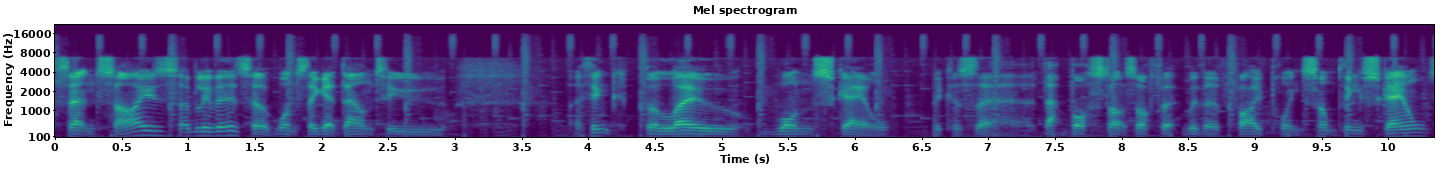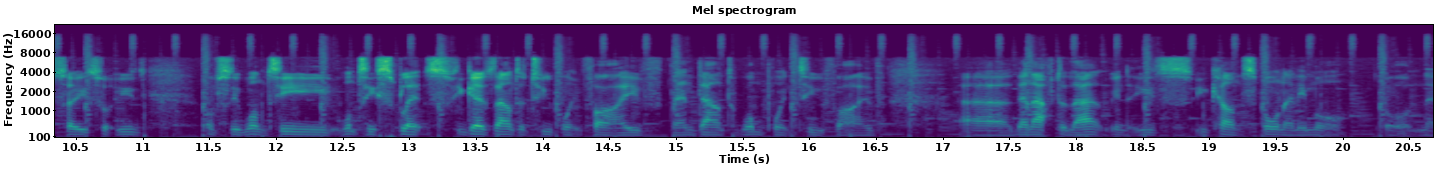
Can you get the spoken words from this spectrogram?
certain size, I believe it is. So once they get down to, I think below one scale, because uh, that boss starts off at, with a five point something scale. So he sort of, obviously once he once he splits, he goes down to 2.5, then down to 1.25. Uh, then after that, he's he can't spawn anymore or no,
